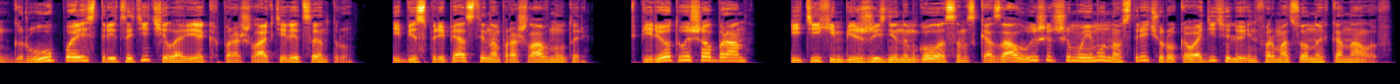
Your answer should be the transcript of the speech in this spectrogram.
Группа из 30 человек прошла к телецентру и беспрепятственно прошла внутрь. Вперед вышел Бран, и тихим безжизненным голосом сказал вышедшему ему навстречу руководителю информационных каналов.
